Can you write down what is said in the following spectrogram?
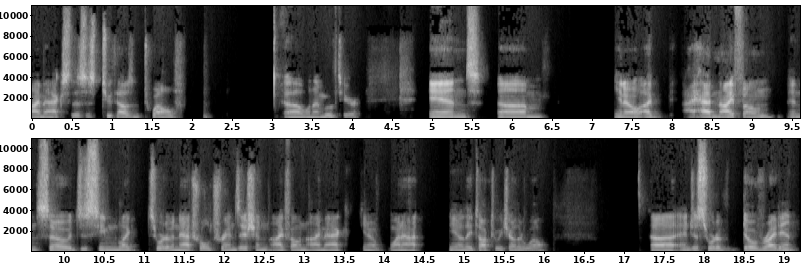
iMac. This is 2012 uh, when I moved here, and um, you know, I I had an iPhone, and so it just seemed like sort of a natural transition. iPhone, iMac, you know, why not? You know, they talk to each other well. uh, and just sort of dove right in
